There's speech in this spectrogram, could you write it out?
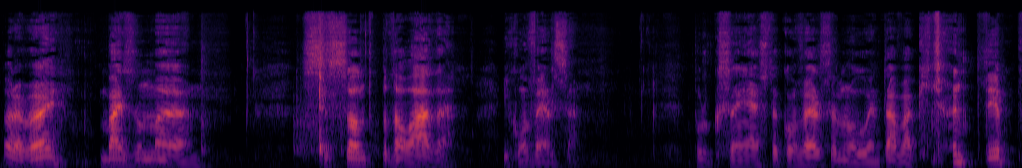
Ora bem, mais uma sessão de pedalada e conversa. Porque sem esta conversa não aguentava aqui tanto tempo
